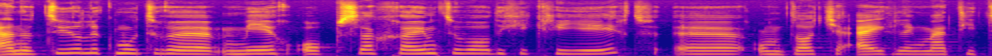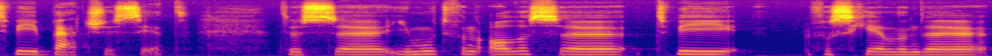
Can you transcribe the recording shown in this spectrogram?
Ja, natuurlijk moet er eh, meer opslagruimte worden gecreëerd, eh, omdat je eigenlijk met die twee batches zit. Dus eh, je moet van alles twee verschillende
